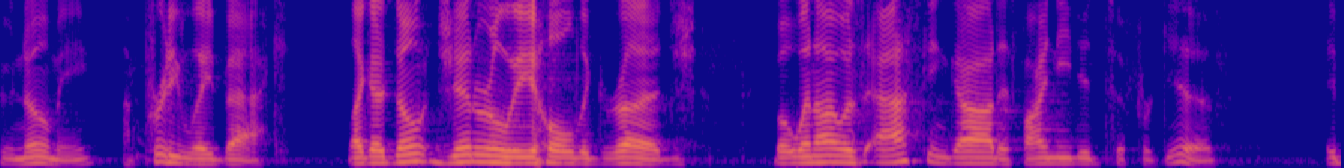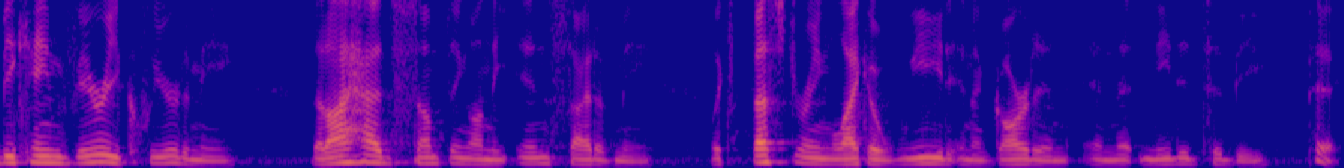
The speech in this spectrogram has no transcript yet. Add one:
who know me, I'm pretty laid back. Like, I don't generally hold a grudge. But when I was asking God if I needed to forgive, it became very clear to me that I had something on the inside of me, like festering like a weed in a garden, and that needed to be picked.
